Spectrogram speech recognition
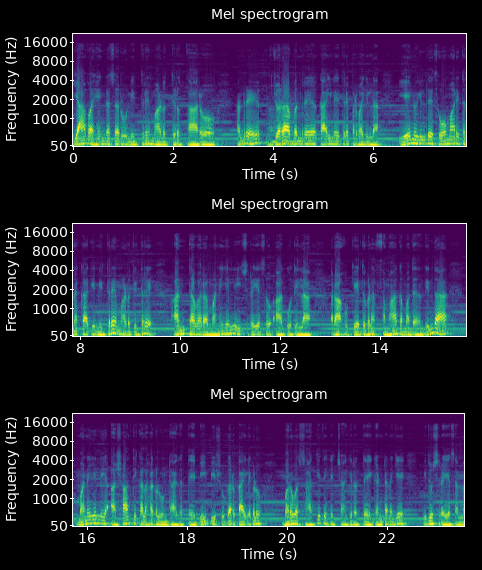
ಯಾವ ಹೆಂಗಸರು ನಿದ್ರೆ ಮಾಡುತ್ತಿರುತ್ತಾರೋ? ಅಂದರೆ ಜ್ವರ ಬಂದರೆ ಕಾಯಿಲೆ ಇದ್ದರೆ ಪರವಾಗಿಲ್ಲ. ಏನು ಇಲ್ಲದೆ ಸೋಮಾರಿತನಕ್ಕಾಗಿ ನಿದ್ರೆ ಮಾಡುತ್ತಿದ್ದರೆ ಅಂಥವರ ಮನೆಯಲ್ಲಿ ಶ್ರೇಯಸ್ಸು ಆಗುವುದಿಲ್ಲ. ರಾಹುಕೇತುಗಳ ಸಮಾಗಮದಿಂದ ಮನೆಯಲ್ಲಿ ಅಶಾಂತಿ ಕಲಹಗಳು ಉಂಟಾಗುತ್ತೆ. ಬಿ ಪಿ ಶುಗರ್ ಕಾಯಿಲೆಗಳು ಬರುವ ಸಾಧ್ಯತೆ ಹೆಚ್ಚಾಗಿರುತ್ತೆ. ಗಂಡನಿಗೆ ಇದು ಶ್ರೇಯಸ್ಸಲ್ಲ.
